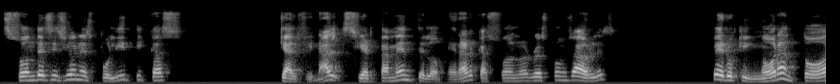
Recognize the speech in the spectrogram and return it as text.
son decisiones políticas que al final ciertamente los jerarcas son los responsables, pero que ignoran todo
